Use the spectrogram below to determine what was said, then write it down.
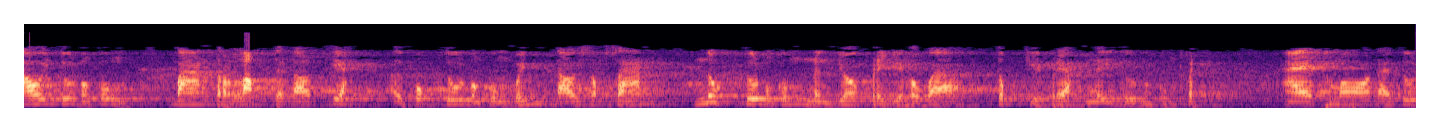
ឲ្យទូលបង្គំបានត្រឡប់ទៅដល់ផ្ទះឪពុកទូលបង្គំវិញដោយសុខសាន្ត នោះទូលបង្គំនឹងយកព្រះយេហូវ៉ាទុកជាព្រះនៃទូលបង្គំពិតឯថ្មដែលទូល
